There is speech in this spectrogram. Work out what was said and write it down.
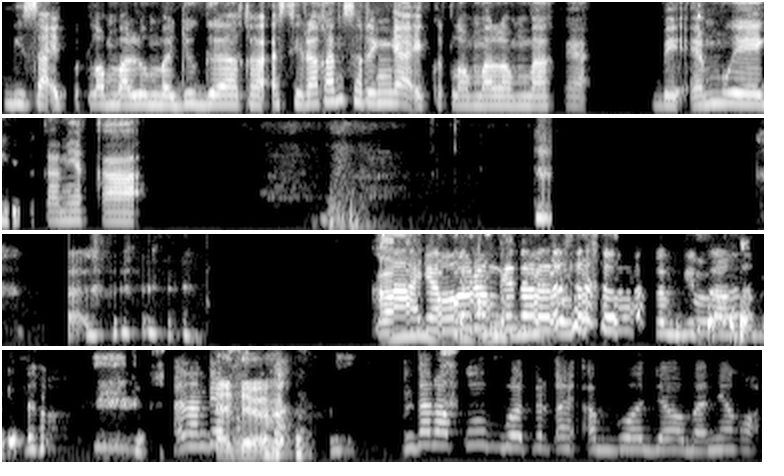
bisa ikut lomba-lomba juga. Kak Asyira kan sering ya ikut lomba-lomba kayak BMW gitu kan ya Kak. Kak, Ayo dong gitu. Gitu, gitu. Nanti aku Aduh. Ntar aku buat pertanya- eh, buat jawabannya kok.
